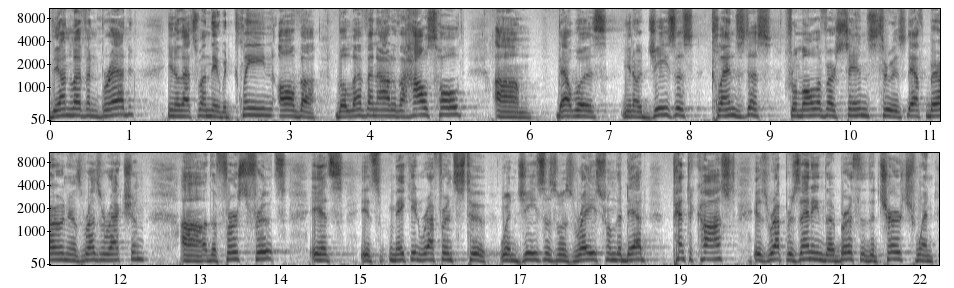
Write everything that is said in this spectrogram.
The unleavened bread, you know, that's when they would clean all the, the leaven out of the household. Um, that was, you know, Jesus cleansed us from all of our sins through his death, burial, and his resurrection. Uh, the first fruits, it's, it's making reference to when Jesus was raised from the dead. Pentecost is representing the birth of the church when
